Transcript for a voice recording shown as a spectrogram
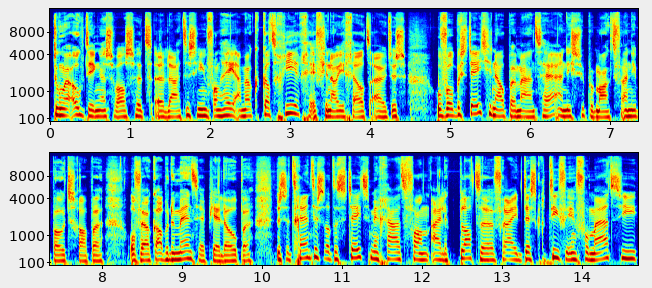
doen wij ook dingen zoals het laten zien van hey, aan welke categorieën geef je nou je geld uit? Dus hoeveel besteed je nou per maand hè, aan die supermarkt, aan die boodschappen? Of welke abonnementen heb jij lopen? Dus de trend is dat het steeds meer gaat van eigenlijk platte, vrij descriptieve informatie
